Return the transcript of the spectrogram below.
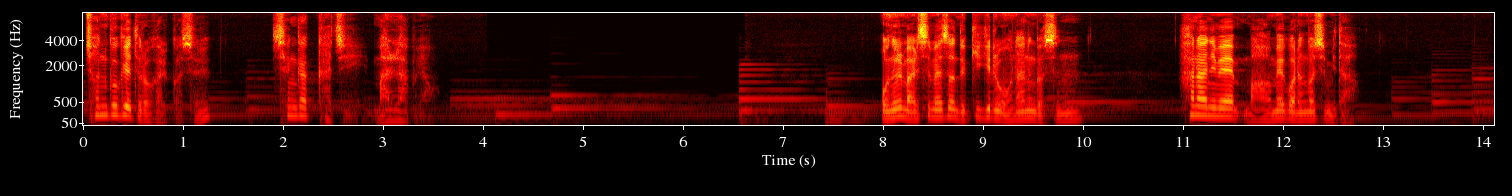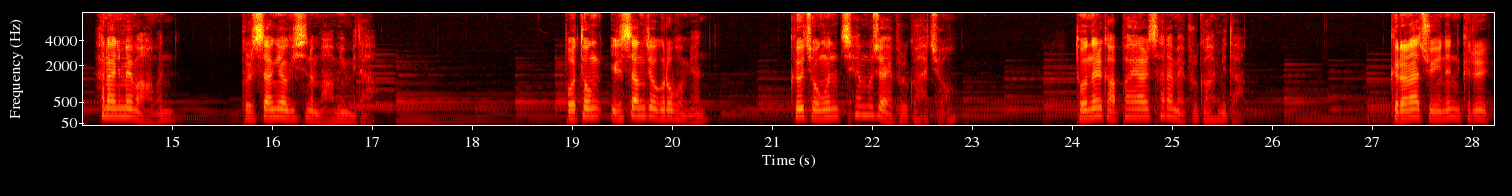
천국에 들어갈 것을 생각하지 말라고요. 오늘 말씀에서 느끼기를 원하는 것은 하나님의 마음에 관한 것입니다. 하나님의 마음은 불쌍히 여기시는 마음입니다. 보통 일상적으로 보면 그 종은 채무자에 불과하죠. 돈을 갚아야 할 사람에 불과합니다. 그러나 주인은 그를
